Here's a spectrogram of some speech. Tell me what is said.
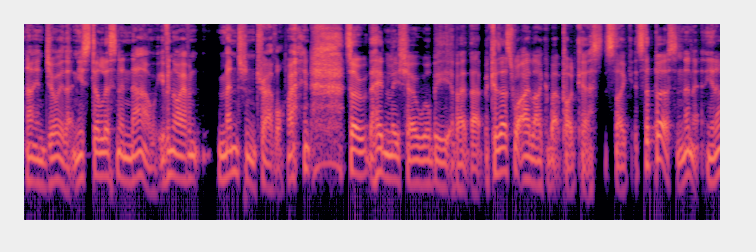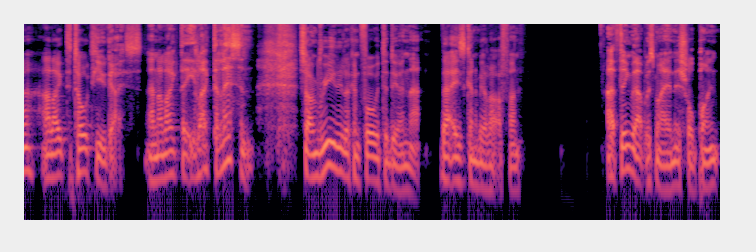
And I enjoy that. And you're still listening now, even though I haven't mentioned travel, right? So the Hayden Lee show will be about that because that's what I like about podcasts. It's like, it's the person, isn't it? You know, I like to talk to you guys and I like that you like to listen. So I'm really looking forward to doing that. That is going to be a lot of fun. I think that was my initial point.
